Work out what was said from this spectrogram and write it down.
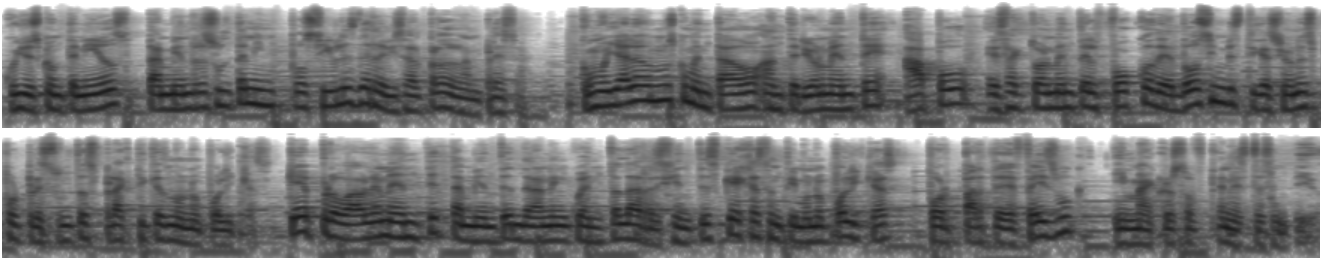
cuyos contenidos también resultan imposibles de revisar para la empresa. Como ya lo hemos comentado anteriormente, Apple es actualmente el foco de dos investigaciones por presuntas prácticas monopólicas, que probablemente también tendrán en cuenta las recientes quejas antimonopólicas por parte de Facebook y Microsoft en este sentido.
